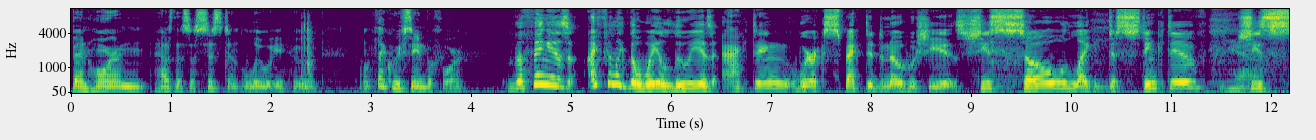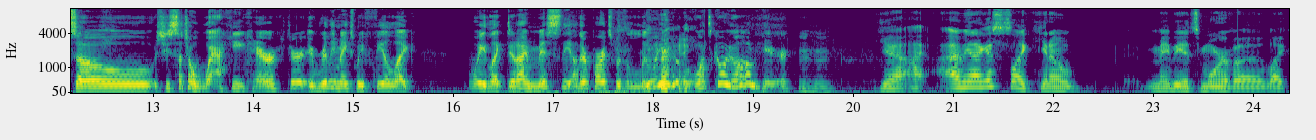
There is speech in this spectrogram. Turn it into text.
Ben Horne has this assistant Louis, who I don't think we've seen before. The thing is, I feel like the way Louis is acting, we're expected to know who she is. She's so like distinctive. Yeah. She's so she's such a wacky character. It really makes me feel like, wait, like did I miss the other parts with Louis? What's going on here? Yeah, I I mean, I guess like you know, maybe it's more of a like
